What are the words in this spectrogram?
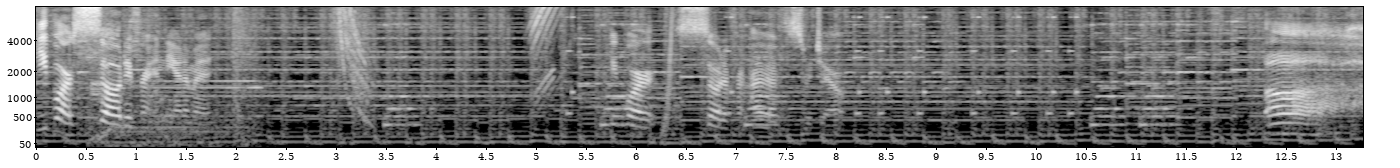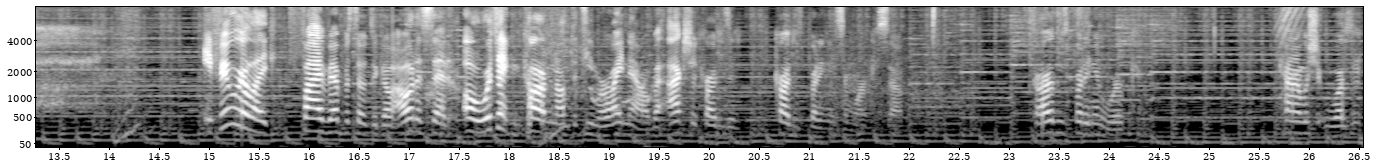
People are so different in the anime. People are so different. I have to switch out. Oh. If it were like five episodes ago, I would have said, oh, we're taking Cardin off the team right now. But actually, Cardin's in Cardin's putting in some work, so. Cardin's putting in work. Kinda wish it wasn't,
